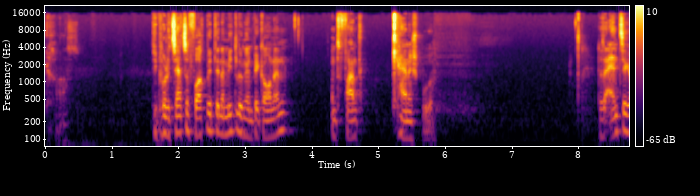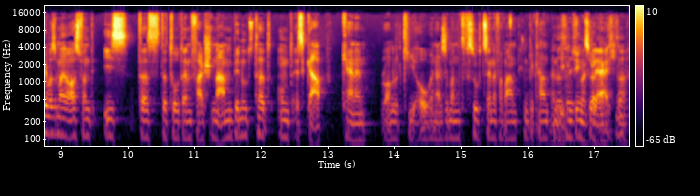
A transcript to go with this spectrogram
Krass. Die Polizei hat sofort mit den Ermittlungen begonnen und fand keine Spur. Das Einzige, was man herausfand, ist, dass der Tote einen falschen Namen benutzt hat und es gab keinen Ronald T. Owen. Also man versucht, seine Verwandten, Bekannten Ja, irgendwie zu erreichen. gedacht.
